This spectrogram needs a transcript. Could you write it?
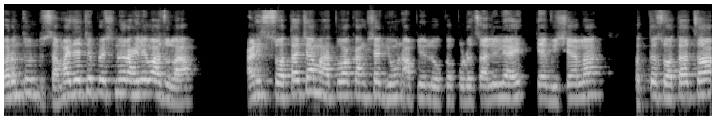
परंतु समाजाचे प्रश्न राहिले बाजूला आणि स्वतःच्या महत्वाकांक्षा घेऊन आपले लोक पुढे चाललेले आहेत. त्या विषयाला फक्त स्वतःचा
